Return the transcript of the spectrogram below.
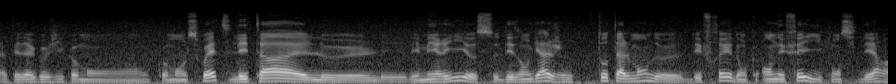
la pédagogie comme on, le souhaite. L'État et les, mairies euh, se désengagent totalement des frais, donc en effet ils considèrent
